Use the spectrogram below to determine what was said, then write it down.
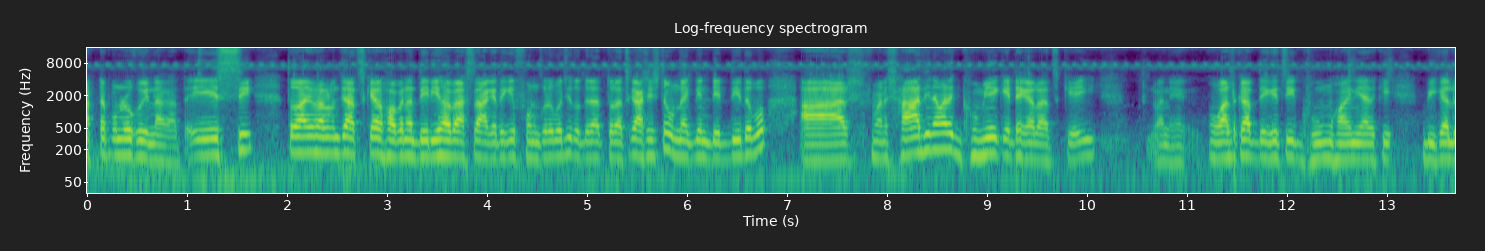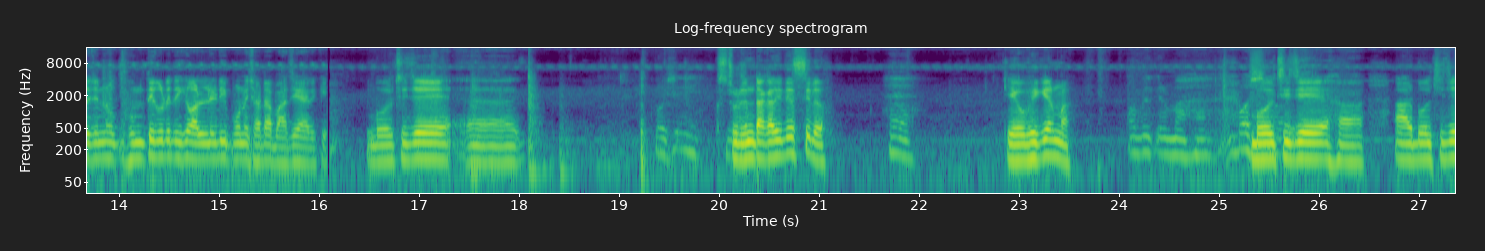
আটটা পনেরো কুড়ি নাগাদ। এই এসছি। তো আমি ভাবলাম যে আজকে আর হবে না, দেরি হবে। আসতে আগে থেকে ফোন করে বলছি, তোদের তোর আজকে আসিস না, অন্য একদিন ডেট দিয়ে দেবো। আর মানে সারাদিন আমার ঘুমিয়ে কেটে গেল আজকে। এই মানে ওয়ার্ল্ড কাপ দেখেছি ঘুম হয়নি আর কি। বিকালের জন্য ঘুমতে করে দেখি অলরেডি পৌনে ছটা বাজে আর কি। বলছি যে স্টুডেন্ট টাকা দিতে এসেছিল? হ্যাঁ। কে অভিকের মা? অবিকের মা হ্যাঁ। বলছি যে হ্যাঁ আর বলছি যে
